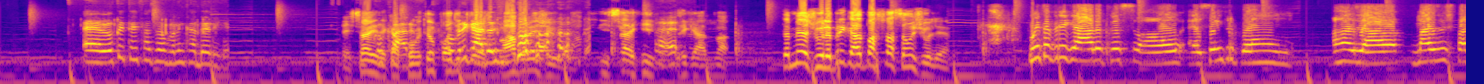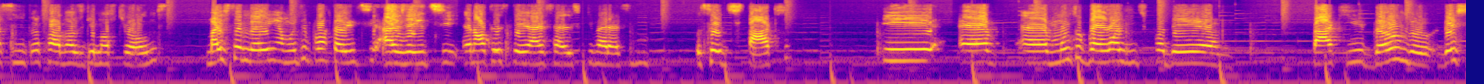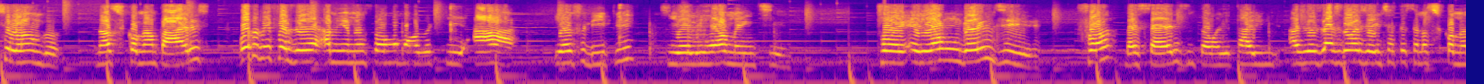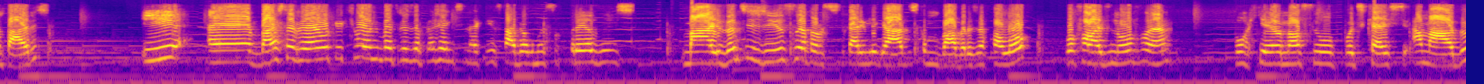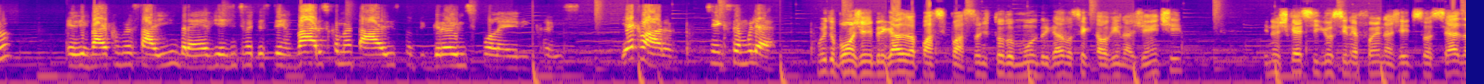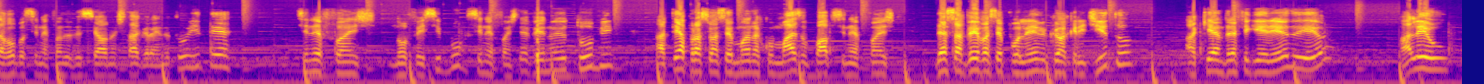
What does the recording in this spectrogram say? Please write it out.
É, eu tentei fazer uma brincadeirinha. É isso aí, Ficou daqui a claro. pouco tem um podcast. Obrigada. Bárbara e Júlia. Isso aí, É. obrigado, Bárbara. Também a Júlia, obrigado pela participação, Júlia. Muito obrigada, pessoal. É sempre bom arranjar mais um espacinho para falar mais Game of Thrones. Mas também é muito importante a gente enaltecer as séries que merecem o seu destaque. E é, é muito bom a gente poder estar aqui dando, destilando nossos comentários. Vou também fazer a minha menção honrosa aqui a Ian Felipe, que ele realmente foi. Ele é um grande fã das séries, então ele tá aí, às vezes ajudou a gente a tecer nossos comentários. E é, basta ver o que, que o N vai trazer pra gente, né? Quem sabe algumas surpresas. Mas antes disso, é pra vocês ficarem ligados, como a Bárbara já falou, vou falar de novo, né? Porque o nosso podcast amado, ele vai começar aí em breve e a gente vai tecer vários comentários sobre grandes polêmicas. E é claro, tinha que ser mulher. Muito bom, gente. Obrigado pela participação de todo mundo. Obrigado você que está ouvindo a gente. E não esquece de seguir o Cinefãs nas redes sociais, arroba Oficial no Instagram e no Twitter. Cinefãs no Facebook, Cinefãs TV no YouTube. Até a próxima semana com mais um Papo Cinefãs. Dessa vez vai ser polêmico, eu acredito. Aqui é André Figueiredo e eu. Valeu!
